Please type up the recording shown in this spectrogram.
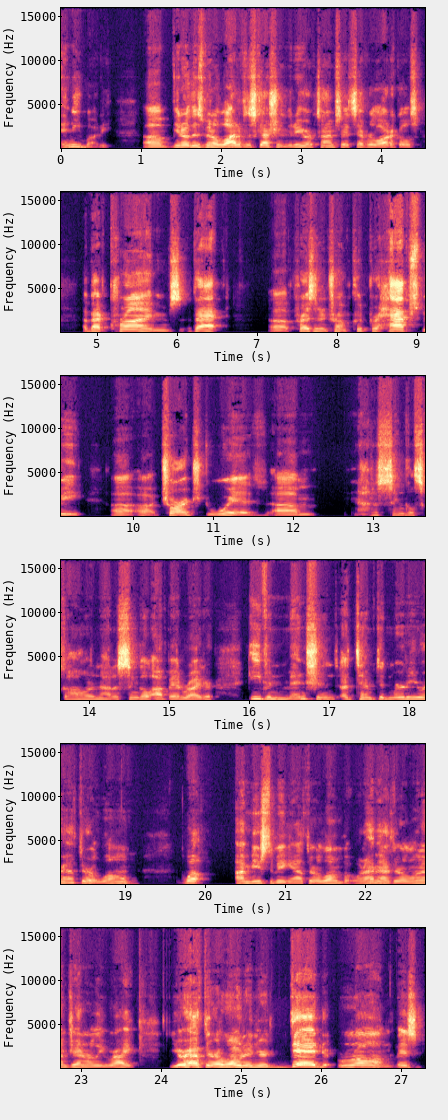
anybody Um, you know, there's been a lot of discussion. The New York Times had several articles about crimes that uh, President Trump could perhaps be uh, uh, charged with. Um, not a single scholar, not a single op ed writer even mentioned attempted murder. You're out there alone. Well, I'm used to being out there alone, but when I'm out there alone, I'm generally right. You're out there alone and you're dead wrong. There's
